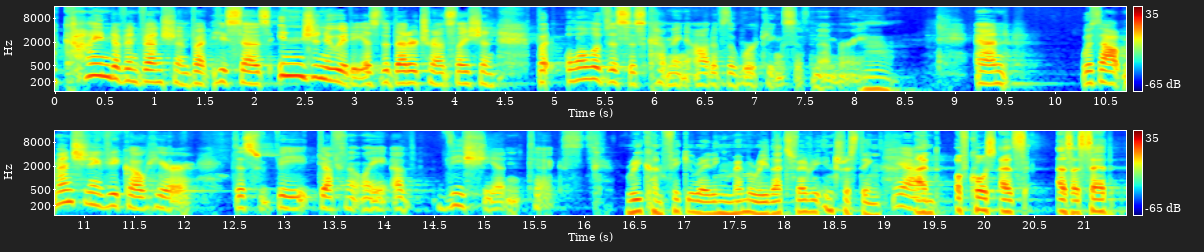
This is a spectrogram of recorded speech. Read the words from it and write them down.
a kind of invention, but he says ingenuity is the better translation. But all of this is coming out of the workings of memory. Mm. And without mentioning Vico here, this would be definitely a Vichian text. Reconfiguring memory, that's very interesting. Yeah. And of course, as, as I said,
